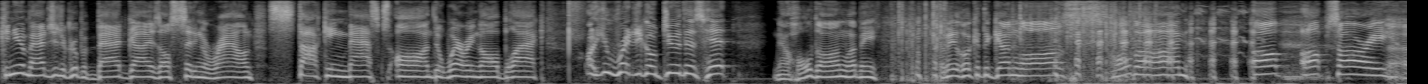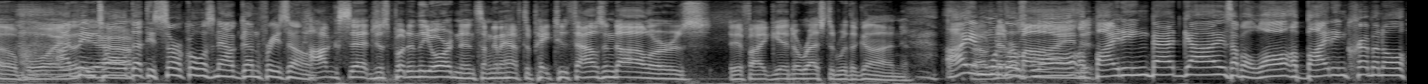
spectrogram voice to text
Can you imagine a group of bad guys all sitting around, stocking masks on, they're wearing all black? Are you ready to go do this hit? Now hold on, let me let me look at the gun laws. hold on. Oh, oh, sorry. Oh boy! I'm being Yeah. told that the circle is now gun-free zone. Hogsett just put in the ordinance. I'm going to have to pay two thousand dollars if I get arrested with a gun. I am So, one of those mind. law-abiding bad guys. I'm a law-abiding criminal.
